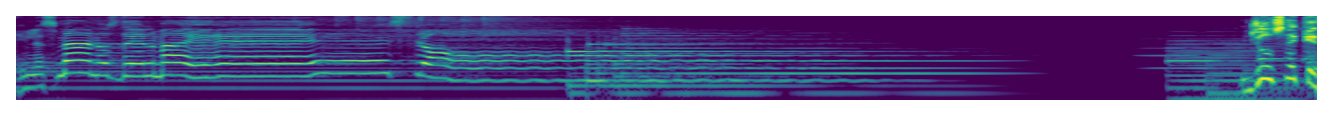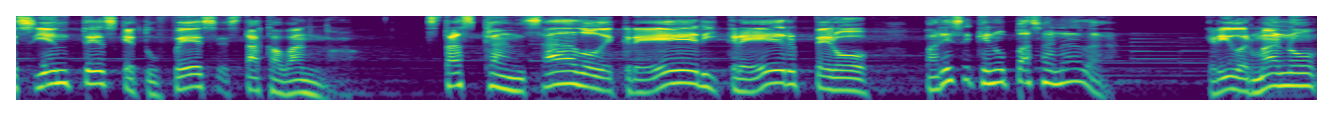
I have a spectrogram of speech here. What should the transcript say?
en las manos del Maestro. Yo sé que sientes que tu fe se está acabando. Estás cansado de creer y creer, pero parece que no pasa nada. Querido hermano,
